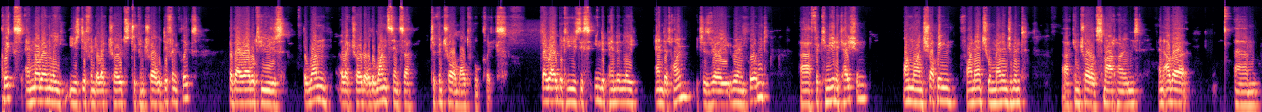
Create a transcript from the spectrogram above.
clicks and not only use different electrodes to control different clicks, but they were able to use the one electrode or the one sensor to control multiple clicks. They were able to use this independently and at home, which is very, very important uh, for communication online shopping, financial management, uh, control of smart homes, and other um,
